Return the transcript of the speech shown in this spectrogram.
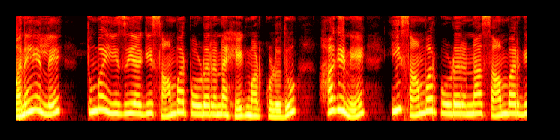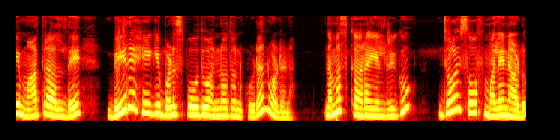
ಮನೆಯಲ್ಲೇ ತುಂಬ ಈಸಿಯಾಗಿ ಸಾಂಬಾರ್ ಪೌಡರನ್ನು ಹೇಗೆ ಮಾಡ್ಕೊಳ್ಳೋದು? ಹಾಗೆಯೇ ಈ ಸಾಂಬಾರ್ ಪೌಡರನ್ನು ಸಾಂಬಾರ್ಗೆ ಮಾತ್ರ ಅಲ್ಲದೆ ಬೇರೆ ಹೇಗೆ ಬಳಸ್ಬೋದು ಅನ್ನೋದನ್ನು ಕೂಡ ನೋಡೋಣ. ನಮಸ್ಕಾರ ಎಲ್ರಿಗೂ. ಜಾಯ್ಸ್ ಆಫ್ ಮಲೆನಾಡು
